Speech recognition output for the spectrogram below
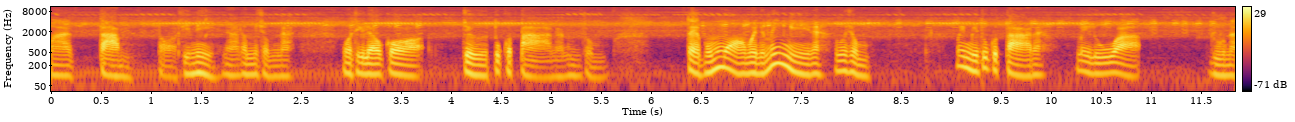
มาตามต่อที่นี่นะท่านผู้ชมนะวันที่แล้วก็เจอตุ๊กตานะท่านผู้ชม แต่ผมมองไปเนี่ยไม่มีนะท่านผู้ชม ไม่มีตุ๊กตานะ ไม่รู้ว่าอยู่ไหน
